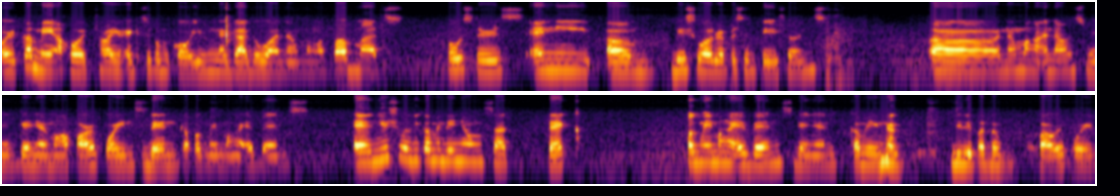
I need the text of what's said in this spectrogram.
or kami, ako, tsaka yung execom ko, yung nagagawa ng mga pub mats, posters, any um, visual representations, uh, ng mga announcement, ganyan, mga PowerPoints din kapag may mga events. And usually kami din yung sa tech, pag may mga events, ganyan, kami yung naglilipat ng PowerPoint,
